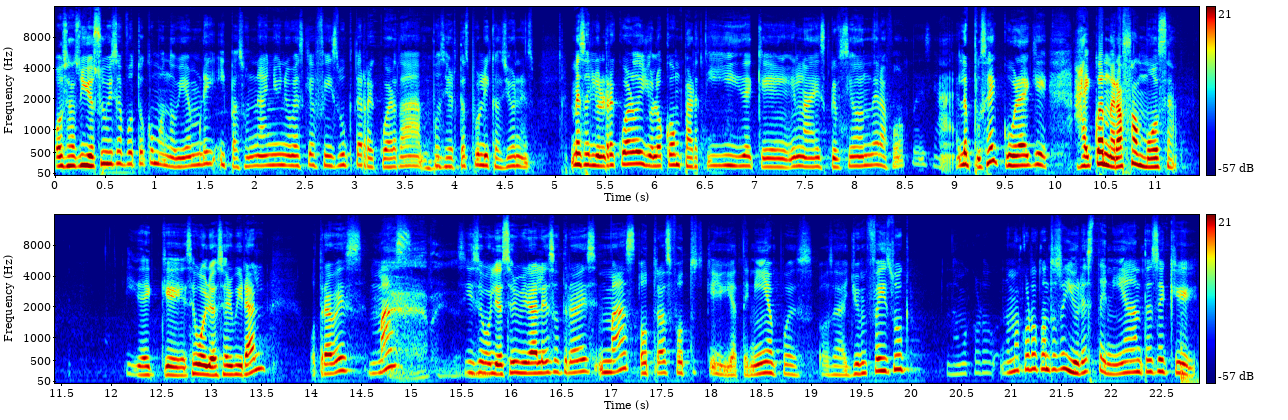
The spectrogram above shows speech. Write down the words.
o sea, yo subí esa foto como en noviembre y pasó un año y no ves que Facebook te recuerda pues ciertas publicaciones. Me salió el recuerdo y yo lo compartí de que en la descripción de la foto decía, ah, le puse de cura de que, ay, cuando era famosa y de que se volvió a hacer viral otra vez más. Sí, se volvió a hacer viral eso otra vez más otras fotos que yo ya tenía, pues, o sea, yo en Facebook no me acuerdo, no me acuerdo cuántos seguidores tenía antes de que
